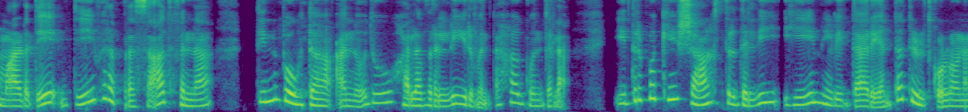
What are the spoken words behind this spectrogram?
ಮಾಡದೆ ದೇವರ ಪ್ರಸಾದವನ್ನು ತಿನ್ನಬಹುದಾ ಅನ್ನೋದು ಹಲವರಲ್ಲಿ ಇರುವಂತಹ ಗೊಂದಲ. ಇದ್ರ ಬಗ್ಗೆ ಶಾಸ್ತ್ರದಲ್ಲಿ ಏನು ಹೇಳಿದ್ದಾರೆ ಅಂತ ತಿಳಿದುಕೊಳ್ಳೋಣ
